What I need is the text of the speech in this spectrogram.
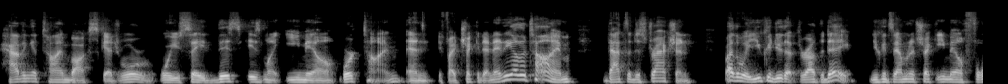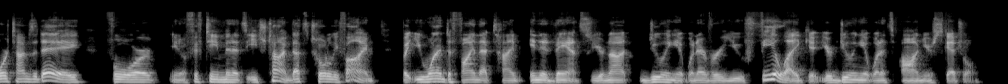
having a time box schedule where you say, This is my email work time. And if I check it at any other time, that's a distraction. By the way, you can do that throughout the day. You can say, I'm going to check email four times a day for, you know, 15 minutes each time. That's totally fine. But you want to define that time in advance. So you're not doing it whenever you feel like it. You're doing it when it's on your schedule.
